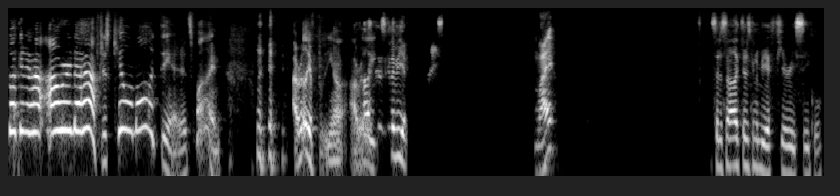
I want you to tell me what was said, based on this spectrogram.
fucking hour and a half. Just kill them all at the end. It's fine. I really, you know, I really. There's gonna be a What? so it's not like there's gonna be a Fury sequel.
